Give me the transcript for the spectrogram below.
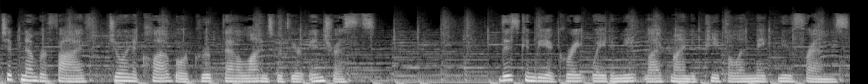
Tip number 5 Join a club or group that aligns with your interests. This can be a great way to meet like minded people and make new friends.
